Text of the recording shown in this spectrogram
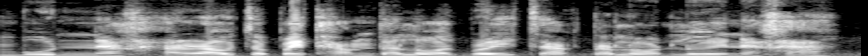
ำบุญนะคะ เราจะไปทำตลอดบริจาคตลอดเลยนะคะ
